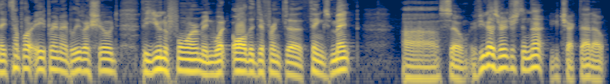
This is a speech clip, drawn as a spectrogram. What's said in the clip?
Knights Templar apron. I believe I showed the uniform and what all the different uh, things meant. Uh, so if you guys are interested in that, you can check that out.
